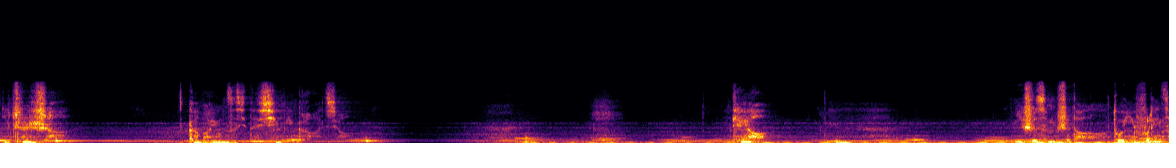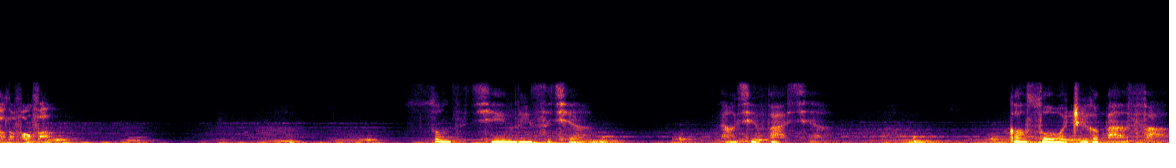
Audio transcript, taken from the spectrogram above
你真傻，干嘛用自己的性命开玩笑？宋子清临死前良心发现，告诉我这个办法。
